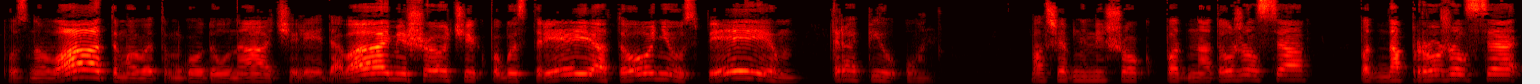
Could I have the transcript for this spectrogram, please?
«Поздновато мы в этом году начали. Давай, мешочек, побыстрее, а то не успеем», — торопил он. Волшебный мешок поднатужился, поднапружился,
